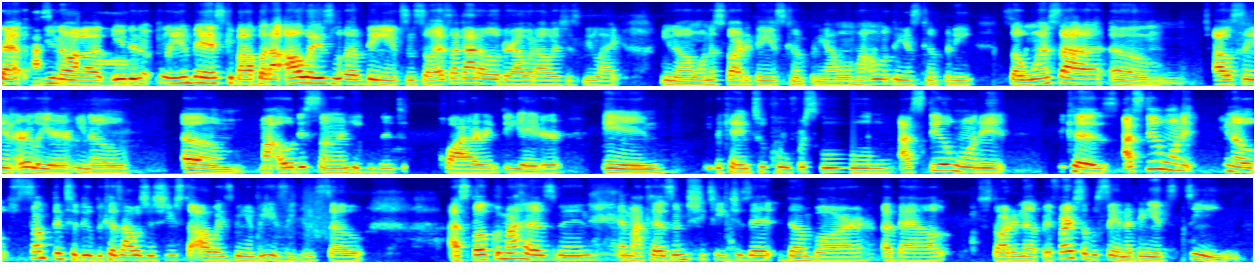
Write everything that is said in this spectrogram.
that basketball. you know i ended up playing basketball but i always loved dance and so as i got older i would always just be like you know i want to start a dance company i want my own dance company so once i um i was saying earlier you know um my oldest son he was into choir and theater and he became too cool for school i still wanted because i still wanted you know, something to do because I was just used to always being busy. And so I spoke with my husband and my cousin, she teaches at Dunbar about starting up. At first, I was saying a dance team.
